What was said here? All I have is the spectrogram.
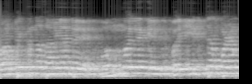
പ്രവർത്തിക്കുന്ന സമയത്ത് ഒന്നുമില്ലെങ്കിൽ ഒരു ഈറ്റപ്പഴം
